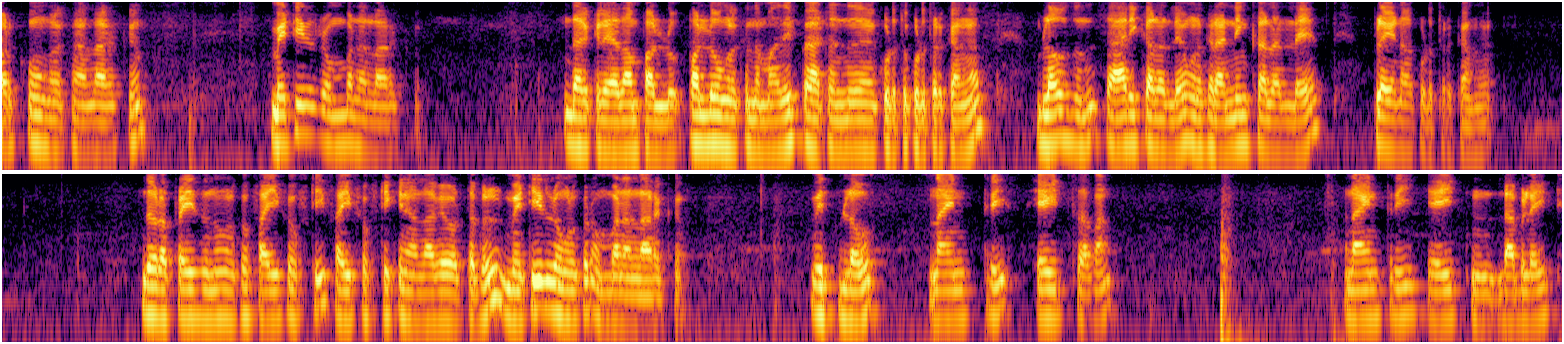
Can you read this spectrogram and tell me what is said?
ஒர்க்கும் உங்களுக்கு நல்லா இருக்கு. மெட்டீரியல் ரொம்ப நல்லா இருக்கு. இந்த இருக்கு தான் பல்லு. பல்லு உங்களுக்கு இந்த மாதிரி பேட்டர்ன் கொடுத்து கொடுத்துருக்காங்க. ப்ளவுஸ் வந்து சாரீ கலர்லேயே உங்களுக்கு ரன்னிங் கலர்லேயே பிளெயினாக கொடுத்துருக்காங்க. இதோட ப்ரைஸ் வந்து உங்களுக்கு ஃபைவ் ஃபிஃப்டி ஃபைவ் ஃபிஃப்டிக்கு நல்லாவே ஒர்த்தபிள் மெட்டீரியல் உங்களுக்கு ரொம்ப நல்லாயிருக்கு with blouse nine three eight seven nine three eight double eight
